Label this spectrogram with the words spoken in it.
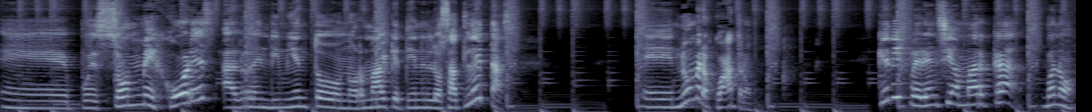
eh, pues son mejores al rendimiento normal que tienen los atletas. Eh, número 4. ¿Qué diferencia marca? Bueno,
